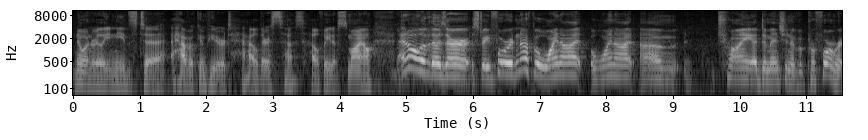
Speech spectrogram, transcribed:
no one really needs to have a computer tell their selfie to smile. And all of those are straightforward enough, but why not, why not um, try a dimension of a performer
